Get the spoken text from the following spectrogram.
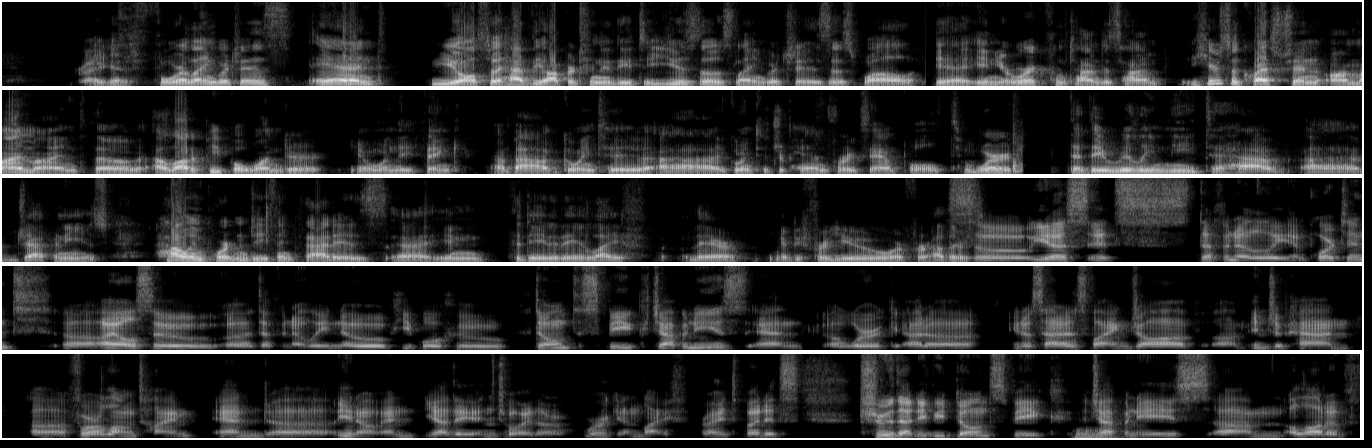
right. I guess, four languages, and you also have the opportunity to use those languages as well in your work from time to time. Here's a question on my mind, though. A lot of people wonder, you know, when they think about going to uh, going to Japan, for example, to work, that they really need to have uh, Japanese. How important do you think that is uh, in the day to day life there, maybe for you or for others? So, yes, it's definitely important. Uh, I also uh, definitely know people who don't speak Japanese and uh, work at a you know satisfying job um, in Japan uh, for a long time and uh, you know and yeah they enjoy their work and life right but it's true that if you don't speak mm-hmm. japanese um, a lot of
